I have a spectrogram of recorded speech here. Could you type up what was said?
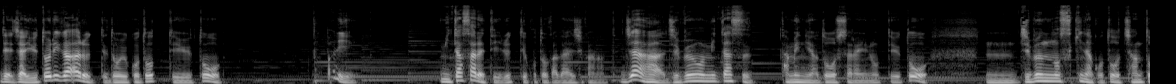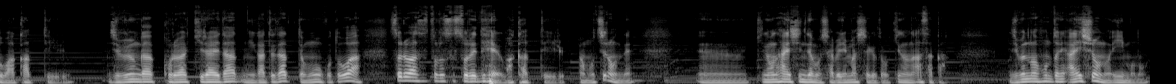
でじゃあゆとりがあるってどういうことっていうとやっぱり満たされているっていうことが大事かなって。じゃあ自分を満たすためにはどうしたらいいのっていうと、うん、自分の好きなことをちゃんと分かっている。自分がこれは嫌いだ苦手だって思うことはそれはそれで分かっている、まあ、もちろんねうん昨日の配信でも喋りましたけど昨日の朝か。自分の本当に相性のいいもの好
